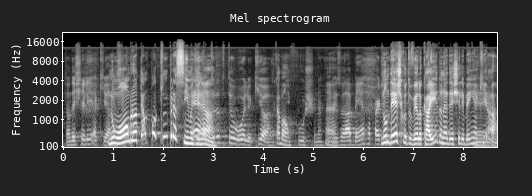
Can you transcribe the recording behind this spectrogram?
Então deixa ele aqui, ó. No nessa- ombro até um pouquinho pra cima é, aqui, né? altura do teu olho aqui, ó. Fica bom. E puxa, né? É. Vai isolar bem essa parte. Não do- deixa o cotovelo caído, né? Deixa ele bem aqui, É. ó.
